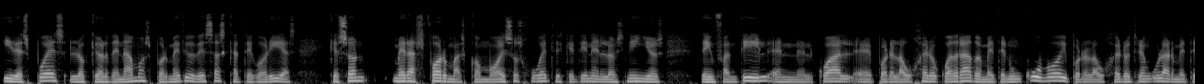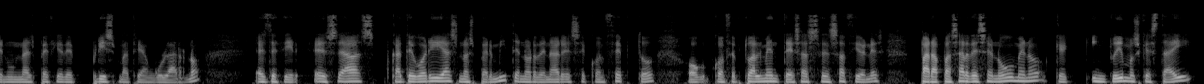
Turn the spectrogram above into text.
y después lo que ordenamos por medio de esas categorías, que son meras formas, como esos juguetes que tienen los niños de infantil, en el cual eh, por el agujero cuadrado meten un cubo y por el agujero triangular meten una especie de prisma triangular, ¿no? Es decir, esas categorías nos permiten ordenar ese concepto o conceptualmente esas sensaciones para pasar de ese noúmeno que intuimos que está ahí,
